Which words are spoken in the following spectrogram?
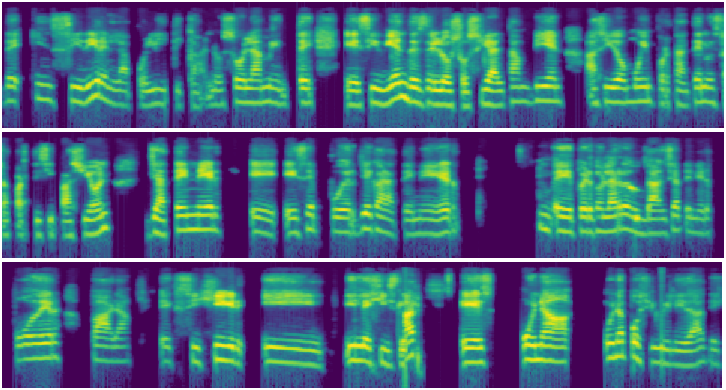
de incidir en la política, no solamente, eh, si bien desde lo social también ha sido muy importante nuestra participación, ya tener eh, ese poder llegar a tener, eh, perdón la redundancia, tener poder para exigir y, legislar es una, posibilidad de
